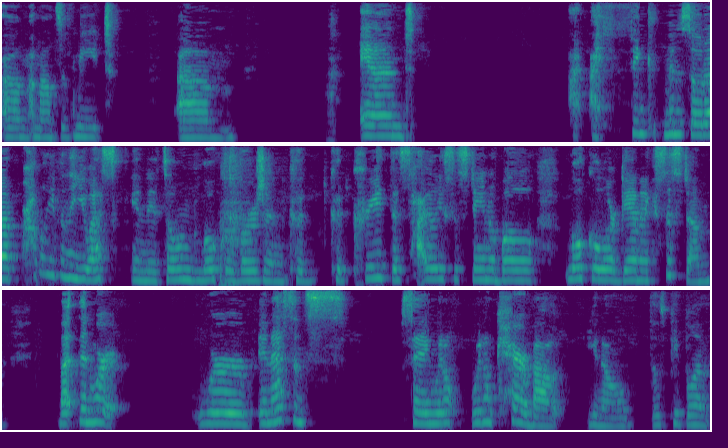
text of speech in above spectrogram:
um, amounts of meat. Um, and I, I think minnesota probably even the us in its own local version could could create this highly sustainable local organic system but then we're we're in essence saying we don't we don't care about you know those people in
